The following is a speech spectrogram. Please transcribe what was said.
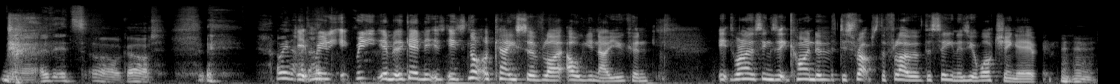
Yeah, it, it's oh god. I mean, It I- I- really, it really. Again, it's, it's not a case of like, oh, you know, you can. It's one of those things that kind of disrupts the flow of the scene as you're watching it. Mm-hmm.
